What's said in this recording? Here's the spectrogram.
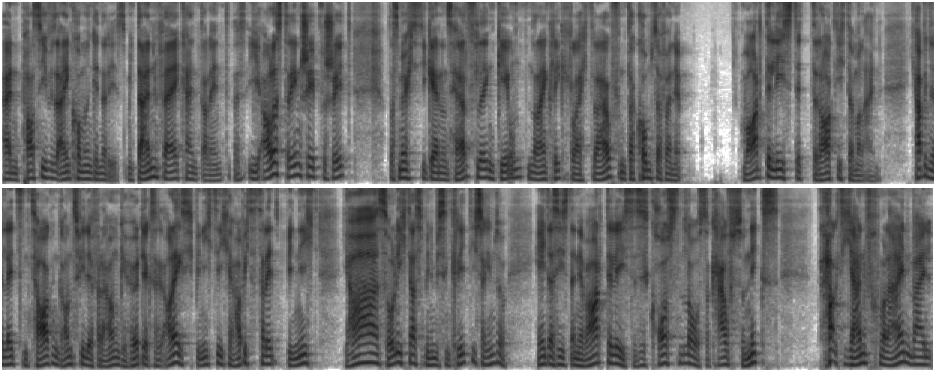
ein passives Einkommen generierst mit deinen Fähigkeiten, Talenten. Das ist alles drin, Schritt für Schritt. Das möchte ich dir gerne ans Herz legen. Geh unten rein, klick gleich drauf und da kommst du auf eine Warteliste, trag dich da mal ein. Ich habe in den letzten Tagen ganz viele Frauen gehört, die haben gesagt, Alex, ich bin nicht sicher, habe ich das Talent, bin nicht. Ja, soll ich das? Bin ein bisschen kritisch, sage ihm so, hey, das ist eine Warteliste, das ist kostenlos, da kaufst du nichts trag dich einfach mal ein, weil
